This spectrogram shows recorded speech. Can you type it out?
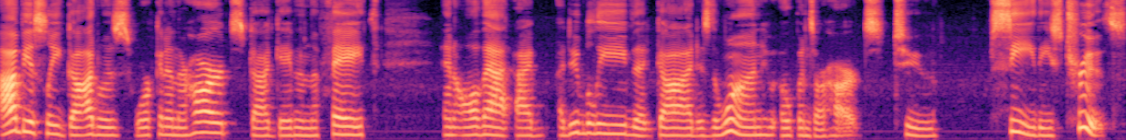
Obviously, God was working in their hearts. God gave them the faith and all that. I, I do believe that God is the one who opens our hearts to see these truths.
